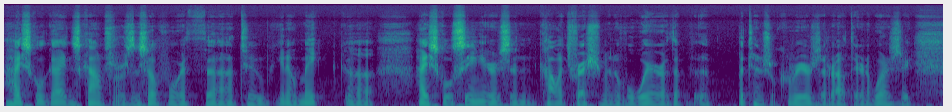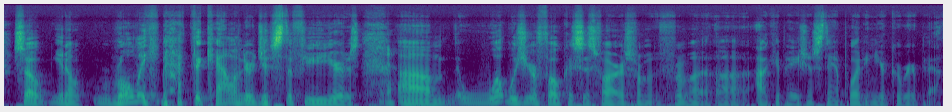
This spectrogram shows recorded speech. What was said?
high school guidance counselors and so forth uh, to, you know, make uh, high school seniors and college freshmen aware of the. Uh, potential careers that are out there in the water industry. So, you know, rolling back the calendar just a few years, um, what was your focus as far as from from a uh, occupation standpoint in your career path?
